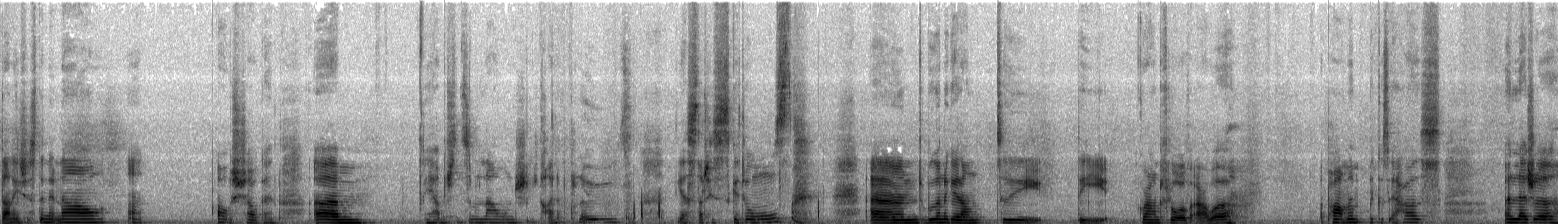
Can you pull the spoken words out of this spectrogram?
Danny's just in it now. Uh, oh, it's a shower again. Um, yeah, I'm just in some loungy kind of clothes. Yes, that is Skittles. and we're gonna go down to the, the ground floor of our apartment because it has a leisure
